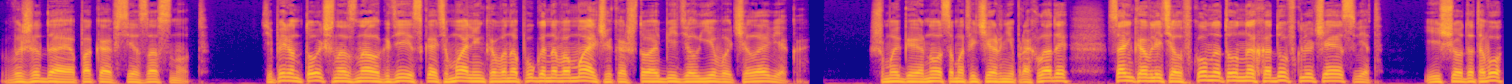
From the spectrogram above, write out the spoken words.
выжидая, пока все заснут. Теперь он точно знал, где искать маленького напуганного мальчика, что обидел его человека. Шмыгая носом от вечерней прохлады, Санька влетел в комнату, на ходу включая свет. Еще до того,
